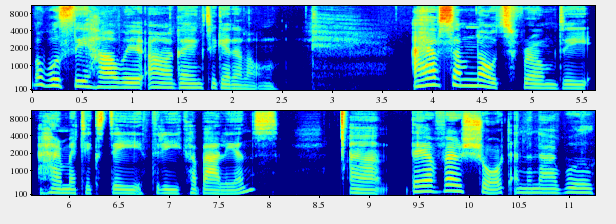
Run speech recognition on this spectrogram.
but we'll see how we are going to get along. I have some notes from the Hermetics, the three Kybalions. Uh, they are very short, and then I will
